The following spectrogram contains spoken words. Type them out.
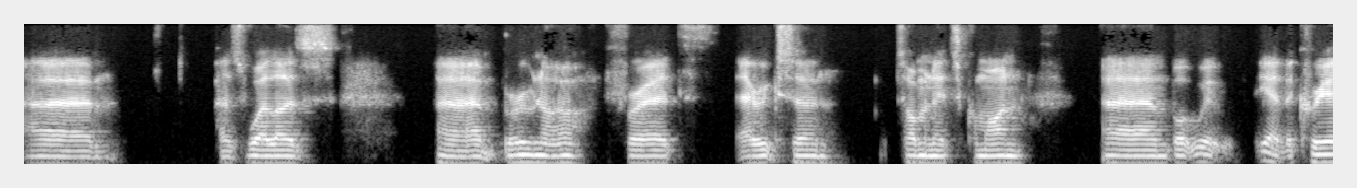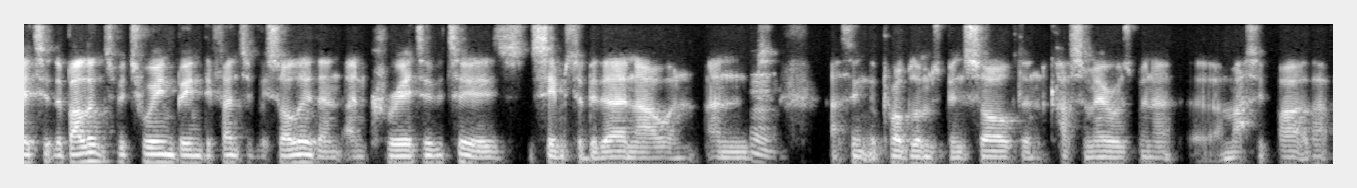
um, as well as uh, Bruno, Fred, Eriksen, Tomine to come on. Um, but we, yeah, the creative, the balance between being defensively solid and, and creativity is seems to be there now, and and mm. I think the problem's been solved, and Casemiro's been a, a massive part of that.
